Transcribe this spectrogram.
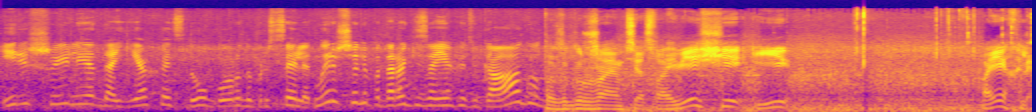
и решили доехать до города Брюсселя. Мы решили по дороге заехать в Гаагу. Загружаем все свои вещи и поехали.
